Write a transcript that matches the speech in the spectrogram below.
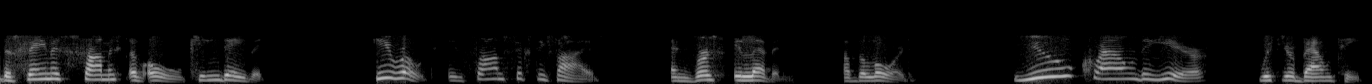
The famous psalmist of old, King David, he wrote in Psalm 65 and verse 11 of the Lord, you crown the year with your bounty,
